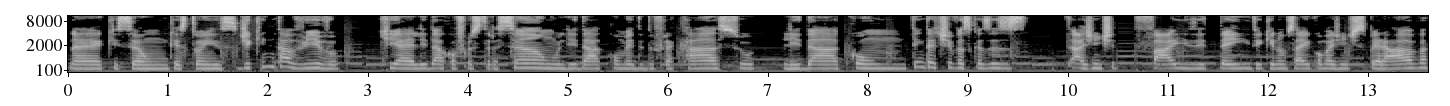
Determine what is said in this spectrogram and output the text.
né, que são questões de quem tá vivo, que é lidar com a frustração, lidar com o medo do fracasso, lidar com tentativas que às vezes a gente faz e tenta e que não sai como a gente esperava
